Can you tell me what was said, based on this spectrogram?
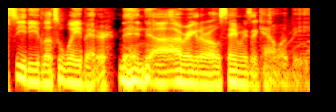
CD looks way better than uh, a regular old savings account would be.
